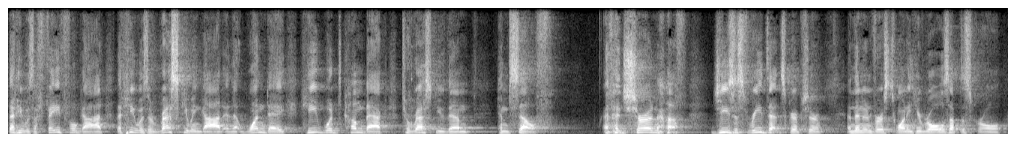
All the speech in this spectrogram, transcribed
that he was a faithful God, that he was a rescuing God, and that one day he would come back to rescue them himself. And then, sure enough, Jesus reads that scripture, and then in verse 20, he rolls up the scroll,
